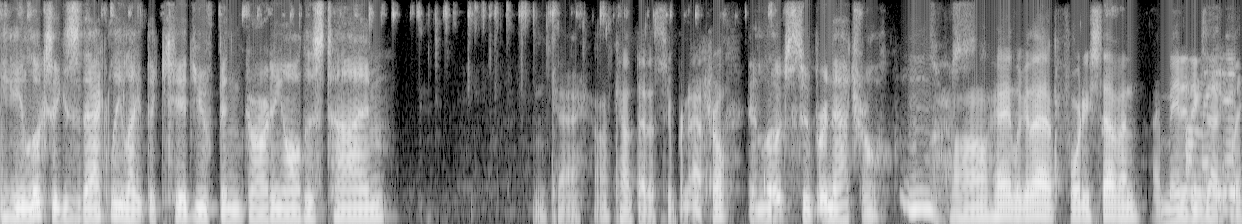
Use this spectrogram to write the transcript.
He looks exactly like the kid you've been guarding all this time. Okay, I'll count that as supernatural. It looks supernatural. Mm. Oh, hey, look at that, forty-seven. I made it I made exactly.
